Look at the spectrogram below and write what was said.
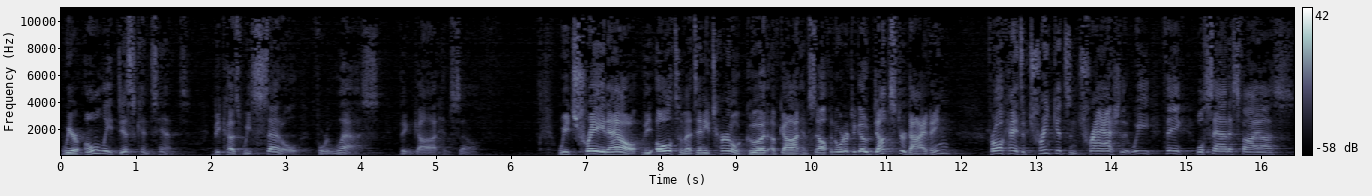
We are only discontent because we settle for less than God himself. We trade out the ultimate and eternal good of God himself in order to go dumpster diving for all kinds of trinkets and trash that we think will satisfy us,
